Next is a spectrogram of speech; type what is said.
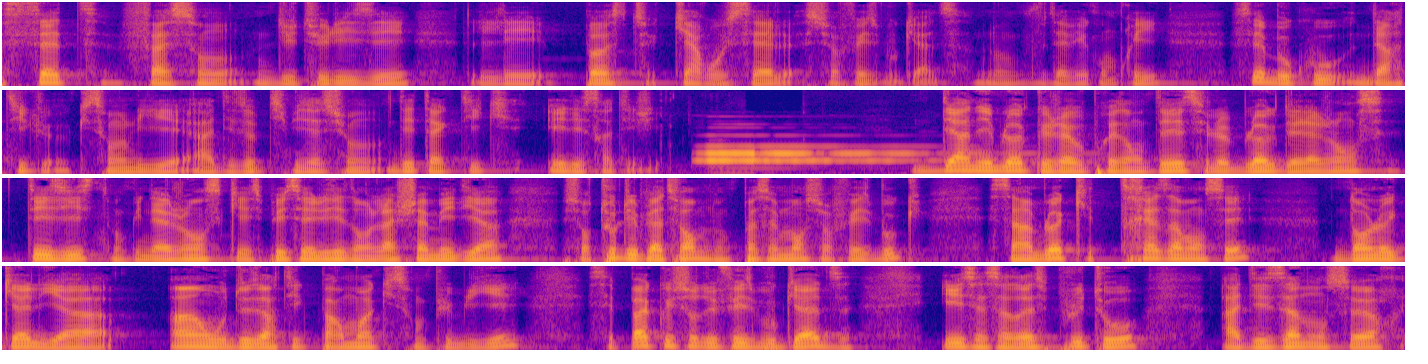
7 façons d'utiliser les posts carousel sur Facebook Ads. Donc vous avez compris, c'est beaucoup d'articles qui sont liés à des optimisations, des tactiques et des stratégies. Dernier blog que je vais vous présenter, c'est le blog de l'agence Thesis, donc une agence qui est spécialisée dans l'achat média sur toutes les plateformes, donc pas seulement sur Facebook. C'est un blog qui est très avancé, dans lequel il y a un ou deux articles par mois qui sont publiés. C'est pas que sur du Facebook Ads et ça s'adresse plutôt à des annonceurs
